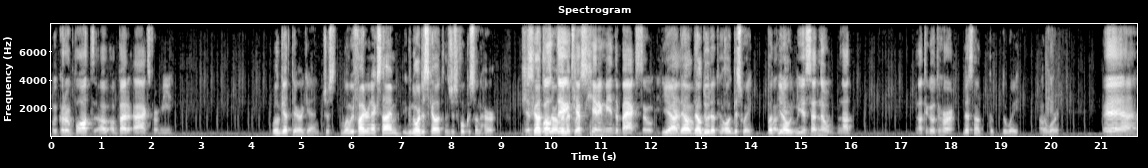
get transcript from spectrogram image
We could have bought a, a better axe for me. We'll get there again. Just when we fight her next time, ignore the skeletons. Just focus on her. It- Skeletons well, are they kept hitting me in the back, so Yeah, they'll no. they'll do that. Oh, this way. But Well, you know, you, said no, not, not to go to her. that's not the, the way. Don't worry. Yeah, yeah.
